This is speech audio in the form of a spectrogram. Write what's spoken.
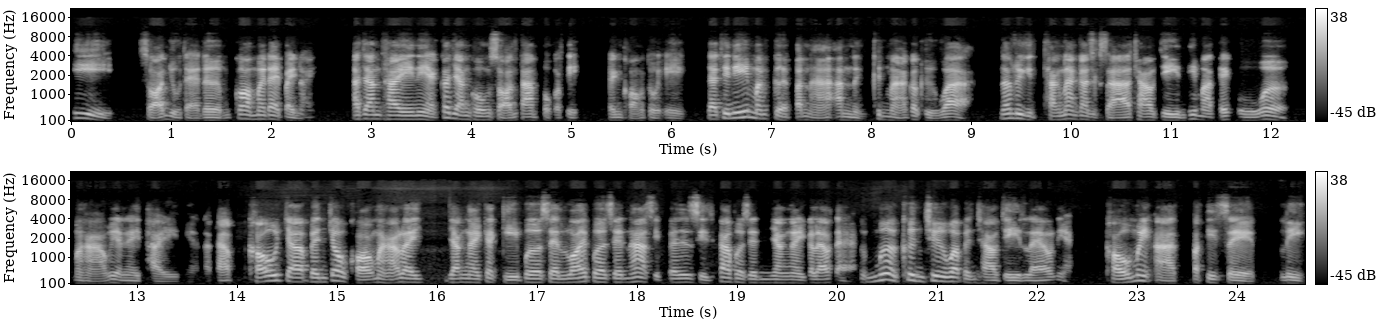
ที่สอนอยู่แต่เดิมก็ไม่ได้ไปไหน อาจารย์ไทยเนี่ยก็ยังคงสอนตามปกติเป็นของตัวเอง แต่ทีนี้มันเกิดปัญหาอันหนึ่งขึ้นมาก็คือว่า นักธุรกิจทางด้านการศึกษาชาวจีนที่มา take over มหาวิทยาลัยไทยเนี่ยนะครับเขาจะเป็นเจ้าของมหาวิทยาลัยยังไงก็กี่เปอร์เซ็นต์ร้อยเปอร์เซ็นต์ห้าสิบเปอร์เซ็นต์สี่สิบเก้าเปอร์เซ็นต์ยังไงก็แล้วแต่ เมื่อขึ้นชื่อว่าเป็นชาวจีนแล้วเนี่ยเขาไม่อาจปฏิเสธ หลีก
